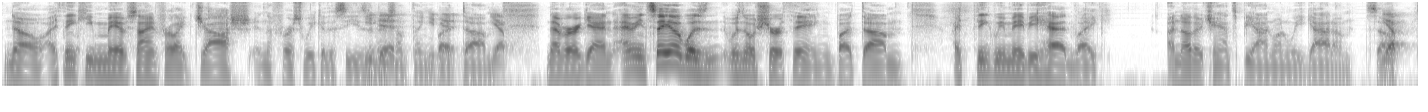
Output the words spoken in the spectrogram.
No, I think he may have signed for like Josh in the first week of the season or something, He but did. um, Yep. never again. I mean, Seiya was was no sure thing, but um, I think we maybe had like another chance beyond when we got him. So, Yep.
